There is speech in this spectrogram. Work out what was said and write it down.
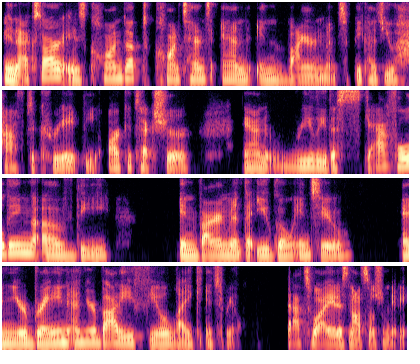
in XR is conduct, content, and environment because you have to create the architecture and really the scaffolding of the environment that you go into, and your brain and your body feel like it's real. That's why it is not social media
